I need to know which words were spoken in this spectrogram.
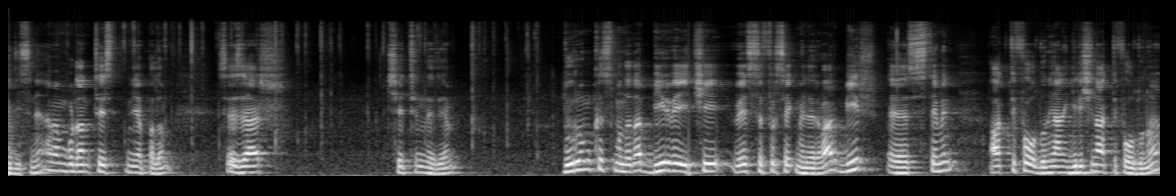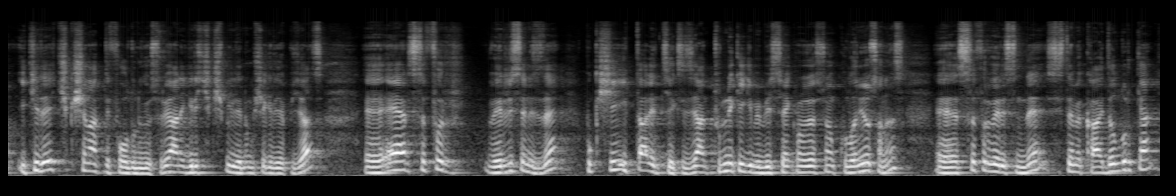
ID'sini. Hemen buradan testini yapalım. Sezer Çetin dedim. Durum kısmında da 1 ve 2 ve 0 sekmeleri var. 1 e, sistemin aktif olduğunu yani girişin aktif olduğunu, 2 de çıkışın aktif olduğunu gösteriyor. Yani giriş çıkış bilgilerini bu şekilde yapacağız. E, eğer 0 verirseniz de bu kişiyi iptal edeceksiniz. Yani turnike gibi bir senkronizasyon kullanıyorsanız e, sıfır verisinde sistemi kaydolurken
